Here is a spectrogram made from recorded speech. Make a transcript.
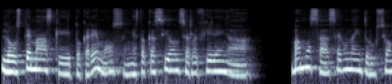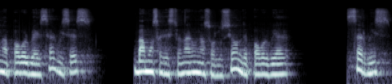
Los temas que tocaremos en esta ocasión se refieren a vamos a hacer una introducción a Power BI Services, vamos a gestionar una solución de Power BI Service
